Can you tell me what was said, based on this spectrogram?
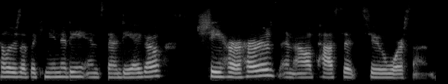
Pillars of the Community in San Diego. She, her, hers, and I'll pass it to Warson.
